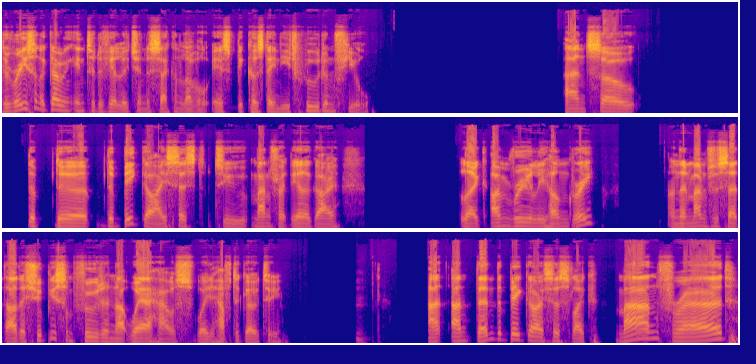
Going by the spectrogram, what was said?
the reason they're going into the village in the second level is because they need food and fuel. And so the the the big guy says to Manfred, the other guy, like, I'm really hungry. And then Manfred said, Ah, there should be some food in that warehouse where you have to go to. Hmm. And and then the big guy says, like, Manfred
